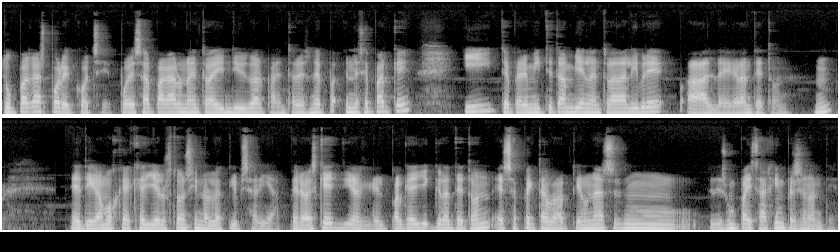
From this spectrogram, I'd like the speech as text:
tú pagas por el coche, puedes pagar una entrada individual para entrar en ese parque y te permite también la entrada libre al de Gran Tetón. Eh, digamos que es que Yellowstone si no lo eclipsaría. Pero es que el, parque de Gran Tetón es espectacular, tiene unas, mm, es un paisaje impresionante.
